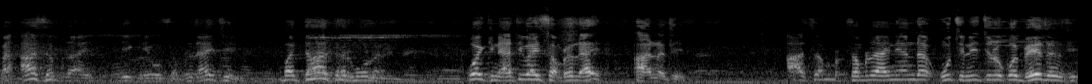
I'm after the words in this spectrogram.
પણ આ સંપ્રદાય એક એવો સંપ્રદાય છે, બધા ધર્મોનો. કોઈ જ્ઞાતિવાય સંપ્રદાય આ નથી. આ સંપ્ર- સંપ્રદાયની અંદર ઉચ્ચ નીચનો કોઈ ભેદ નથી.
